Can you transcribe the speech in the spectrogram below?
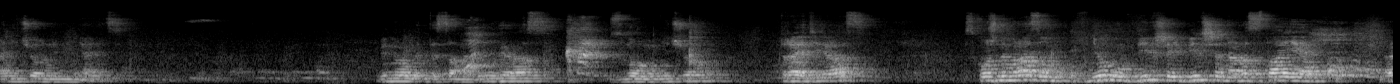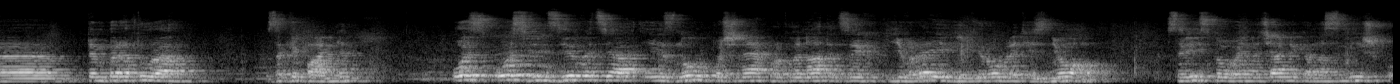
а нічого не міняється. Він робить те саме другий раз, знову нічого, третій раз. З кожним разом в ньому більше і більше наростає е, температура закипання. Ось ось він зірветься і знову почне проклинати цих євреїв, які роблять із нього, сирійського воєначальника, насмішку.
